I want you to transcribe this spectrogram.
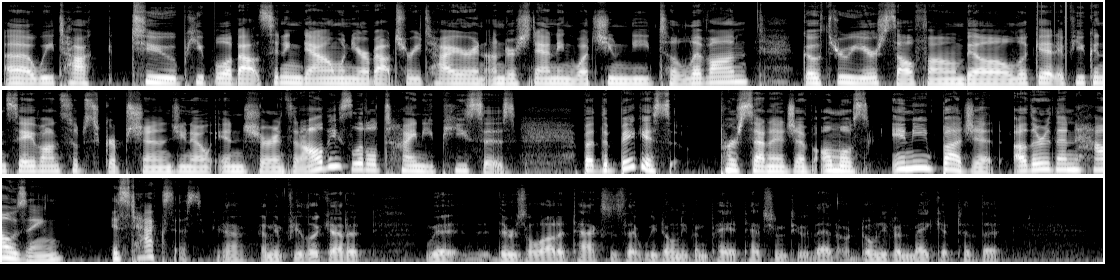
uh, we talk to people about sitting down when you're about to retire and understanding what you need to live on go through your cell phone bill look at if you can save on subscriptions you know insurance and all these little tiny pieces but the biggest percentage of almost any budget other than housing is taxes. Yeah, and if you look at it, we, there's a lot of taxes that we don't even pay attention to that don't even make it to the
